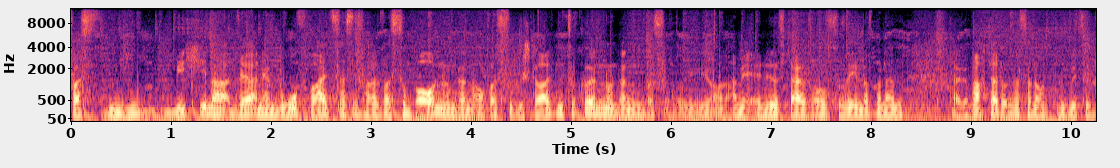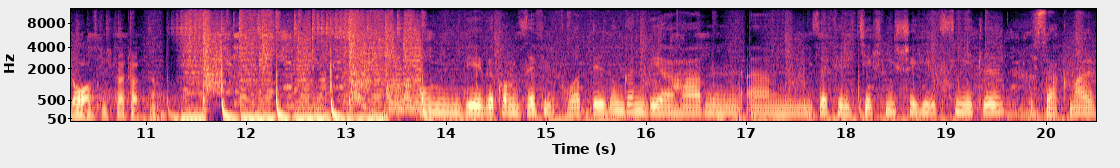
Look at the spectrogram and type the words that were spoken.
Was mich immer sehr an dem Beruf reizt, das ist halt was zu bauen und dann auch was zu gestalten zu können und dann was am Ende des Tages auch zu sehen, was man dann da gemacht hat und das dann auch eine gewisse Dauerhaftigkeit hat. Ja. Wir bekommen sehr viele Fortbildungen, wir haben ähm, sehr viele technische Hilfsmittel. Ich sag mal,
